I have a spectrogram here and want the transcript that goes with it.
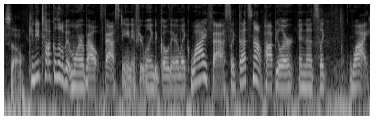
So Can you talk a little bit more about fasting if you're willing to go there? Like, why fast? Like, that's not popular, and that's like why?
